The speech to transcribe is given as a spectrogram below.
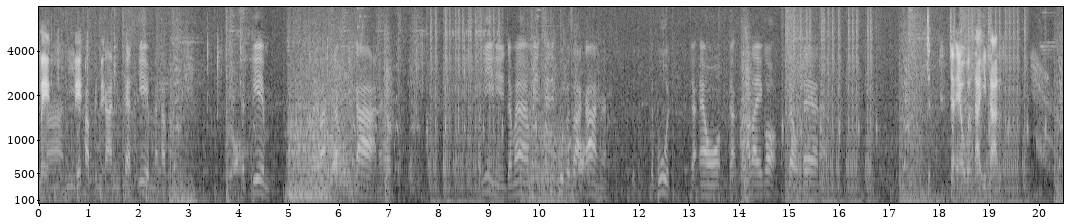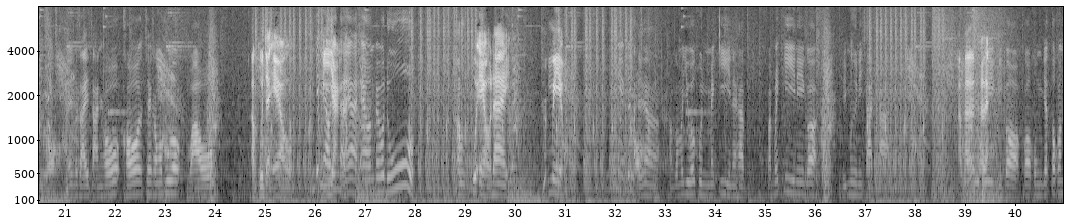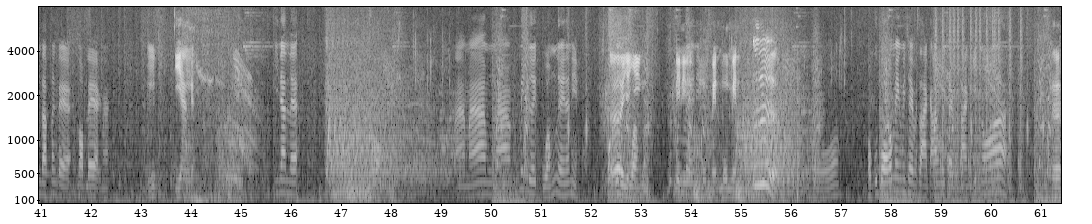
แม่อ่านี่ด้วยครับเป็นการแคสเกมนะครับแคสเกมอะไรวะดาโกนิกานะครับ วันนี้นี่จะมาไม่ไม่ได้พูดภาษากลางนะจะจะพูด จะแอลจะอะไรก็แล้วแต่นะจะแอลภาษาอีสานในภาษาอีสานเขาเขาใช้คำว่าพูดว่าว้าวเอากูจะแอลมันจะแอลมีอยัย่างงไงนะอะแอลมันแปลว่าดูเอากูแอลได้เมฟเมียจะไหลนะเราก็มาอยู่กับคุณแม็กกี้นะครับบักแม็กกี้นี่ก็ฝีมือนี่ชาติชาญเอออะไรเองนี่ก็ก็คงจะตกอันดับตั้งแต่รอบแรกนะ อืมอีหยังเนี่ยอีนั่นแหละ มามามึงมา ไม่เคยกลัวมึงเลยนะนี่เอออย่ายิงนี่นี่นี่นี่โมเมนต์โมเมนต์เออโอ้โหพอกูบอกว่าแม่งไม่ใช่ภาษากลางไม่ใช่ภาษาอังกฤษเนาะเออ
